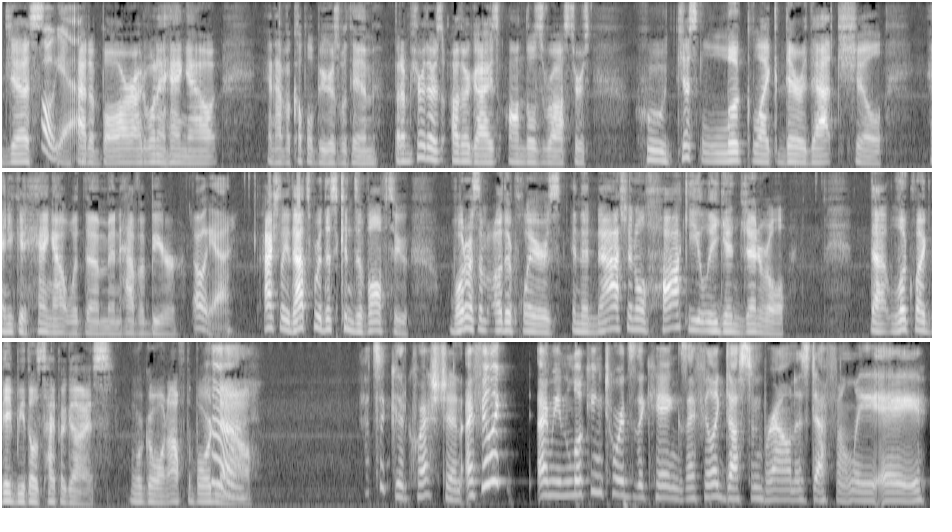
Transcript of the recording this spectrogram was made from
just oh, yeah. at a bar. I'd want to hang out and have a couple beers with him. But I'm sure there's other guys on those rosters who just look like they're that chill and you could hang out with them and have a beer. Oh yeah. Actually, that's where this can devolve to. What are some other players in the National Hockey League in general that look like they'd be those type of guys? We're going off the board huh. now. That's a good question. I feel like I mean, looking towards the Kings, I feel like Dustin Brown is definitely a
